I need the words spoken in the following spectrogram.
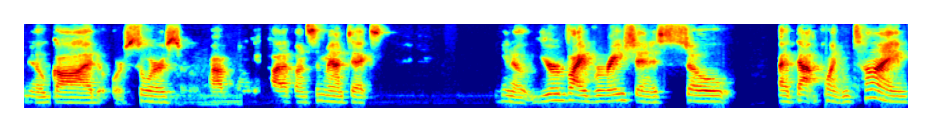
you know god or source or have, get caught up on semantics you know your vibration is so at that point in time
